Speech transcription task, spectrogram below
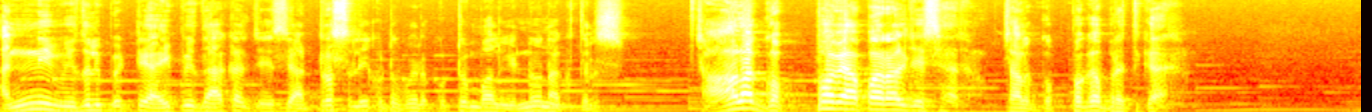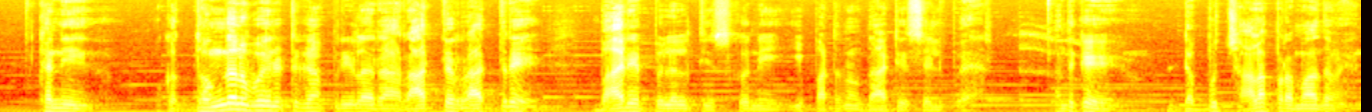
అన్ని విధులు పెట్టి ఐపీ దాఖలు చేసి అడ్రస్ లేకుండా పోయిన కుటుంబాలు ఎన్నో నాకు తెలుసు. చాలా గొప్ప వ్యాపారాలు చేశారు. చాలా గొప్పగా బ్రతికారు. కానీ ఒక దొంగలు పోయినట్టుగా ప్రియులారా రాత్రి రాత్రే భార్య పిల్లలు తీసుకొని ఈ పట్టణం దాటేసి వెళ్ళిపోయారు. అందుకే డబ్బు చాలా ప్రమాదమే.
